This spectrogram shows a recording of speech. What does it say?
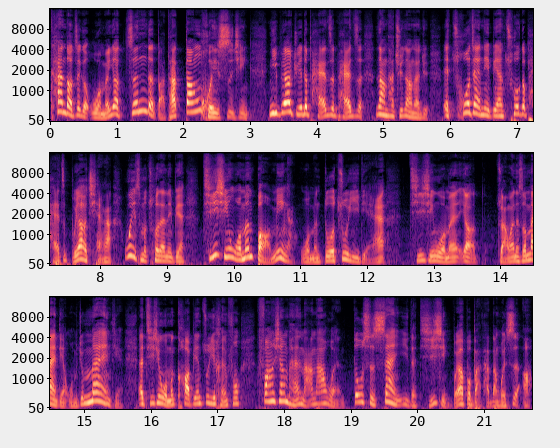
看到这个，我们要真的把它当回事情，你不要觉得牌子牌子让他去让他去，哎，戳在那边戳个牌子不要钱啊？为什么戳在那边？提醒我们保命啊，我们多注意点，提醒我们要。转弯的时候慢点，我们就慢一点。呃，提醒我们靠边注意横风，方向盘拿拿稳，都是善意的提醒，不要不把它当回事啊。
